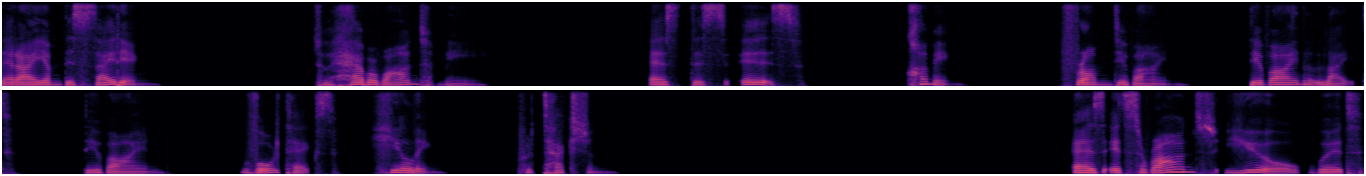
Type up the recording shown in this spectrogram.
that I am deciding to have around me as this is coming from divine, divine light, divine vortex, healing, protection. As it surrounds you with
